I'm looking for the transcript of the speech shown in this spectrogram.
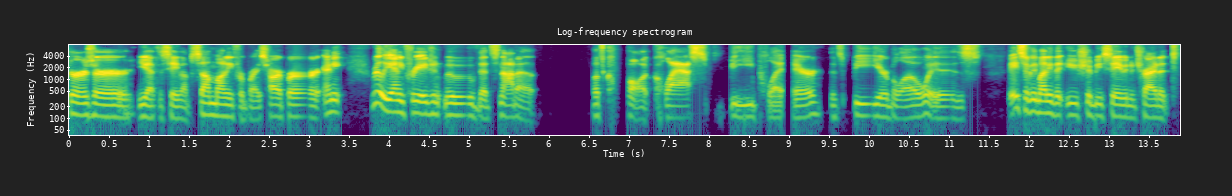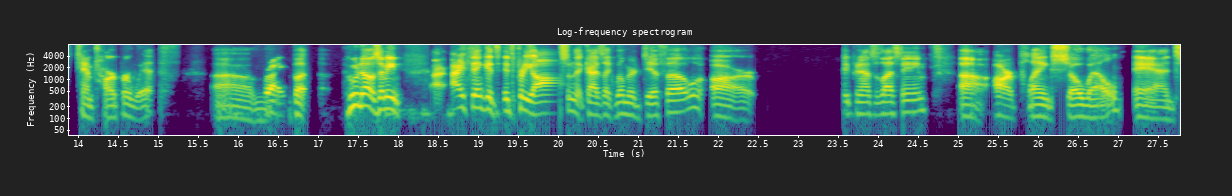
Scherzer. You have to save up some money for Bryce Harper. Any really any free agent move that's not a let's call it class B player that's B or below is basically money that you should be saving to try to tempt Harper with. Um, right. But who knows? I mean, I, I, think it's it's pretty awesome that guys like Wilmer Difo are they pronounce his last name uh, are playing so well, and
